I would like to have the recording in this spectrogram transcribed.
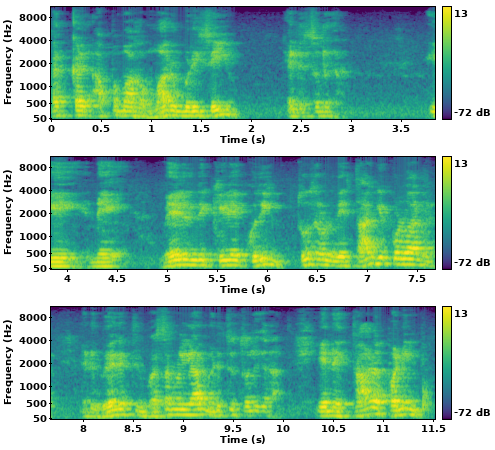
கற்கள் அப்பமாக மாறும்படி செய்யும் என்று சொல்லுகிறான். ஏ என்னை மேலிருந்து கீழே குதியும் தூதர்களுடைய தாங்கிக் கொள்வார்கள் என்று வேதத்தின் வசனங்களெல்லாம் எடுத்து சொல்லுகிறான் என்னை தாழ பணியும்.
